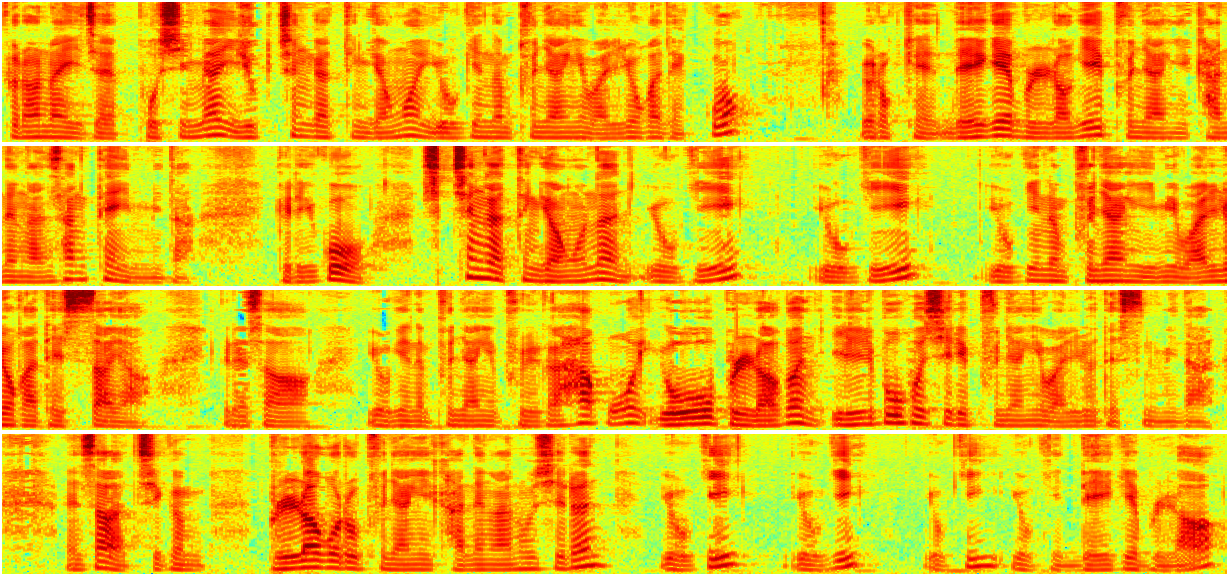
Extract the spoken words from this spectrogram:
그러나 이제 보시면 6층 같은 경우 여기는 분양이 완료가 됐고 이렇게 4개 블럭이 분양이 가능한 상태입니다. 그리고 10층 같은 경우는 여기, 여기, 여기는 분양이 이미 완료가 됐어요. 그래서 여기는 분양이 불가하고 요 블럭은 일부 호실이 분양이 완료됐습니다. 그래서 지금 블럭으로 분양이 가능한 호실은 여기, 여기, 여기, 여기 네 개 블럭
